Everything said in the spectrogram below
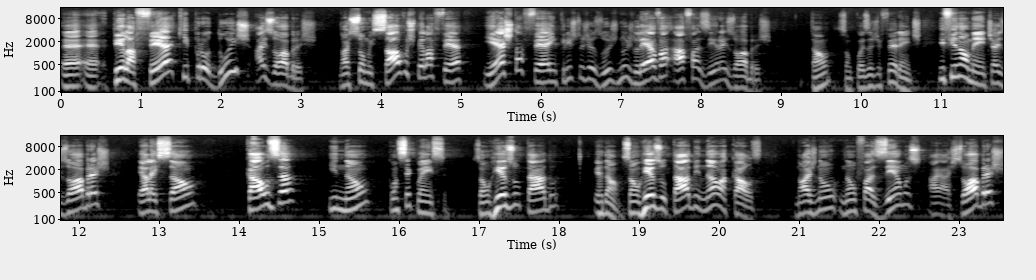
é, é, pela fé que produz as obras. Nós somos salvos pela fé e esta fé em Cristo Jesus nos leva a fazer as obras. Então, são coisas diferentes. E finalmente, as obras, elas são causa e não consequência. São resultado, perdão, são resultado e não a causa. Nós não, não fazemos as obras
